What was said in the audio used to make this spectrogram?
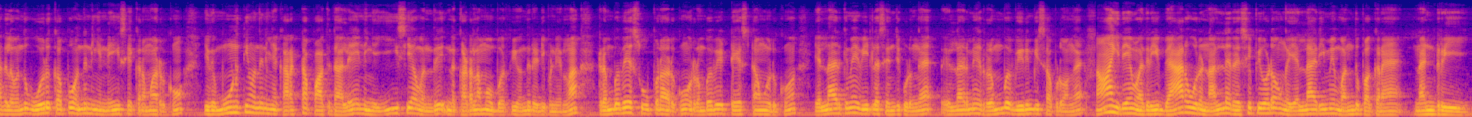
அதில் வந்து ஒரு கப்பு வந்து நீங்கள் நெய் சேர்க்குற மாதிரி இருக்கும். இது மூணுத்தையும் வந்து நீங்கள் கரெக்டாக பார்த்துட்டாலே நீங்கள் ஈஸியாக வந்து இந்த கடலை பர்ஃபி வந்து ரெடி பண்ணிடலாம். ரொம்பவே சூப்பராக இருக்கும் ரொம்பவே டேஸ்ட்டாகவும் இருக்கும். எல்லாருக்குமே வீட்டில் செஞ்சு கொடுங்க. எல்லாருமே ரொம்ப விரும்பி சாப்பிடுவாங்க. நான் இதே மாதிரி வேறு ஒரு நல்ல ரெசிபியோடு உங்கள் எல்லாரையுமே வந்து பார்க்குறேன். நன்றி.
